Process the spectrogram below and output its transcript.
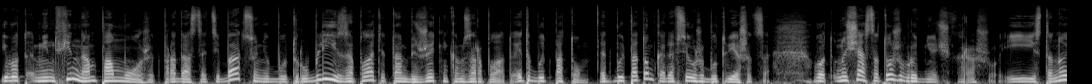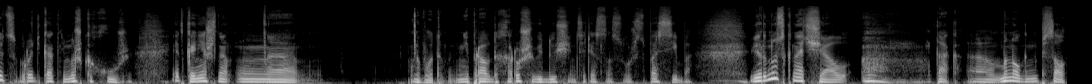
И вот Минфин нам поможет, продаст эти баксы, у него будут рубли и заплатит там бюджетникам зарплату. Это будет потом. Это будет потом, когда все уже будут вешаться. Вот. Но сейчас-то тоже вроде не очень хорошо. И становится вроде как немножко хуже. Это, конечно, э, вот, неправда, хороший ведущий, интересно слушать. Спасибо. Вернусь к началу. Так, э, много написал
